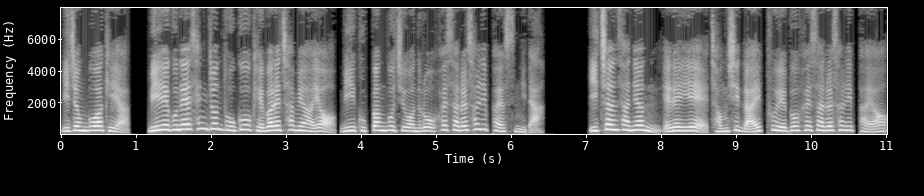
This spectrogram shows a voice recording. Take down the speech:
미 정부와 계약, 미 해군의 생존 도구 개발에 참여하여 미 국방부 지원으로 회사를 설립하였습니다. 2004년 LA에 정식 라이프 웨브 회사를 설립하여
